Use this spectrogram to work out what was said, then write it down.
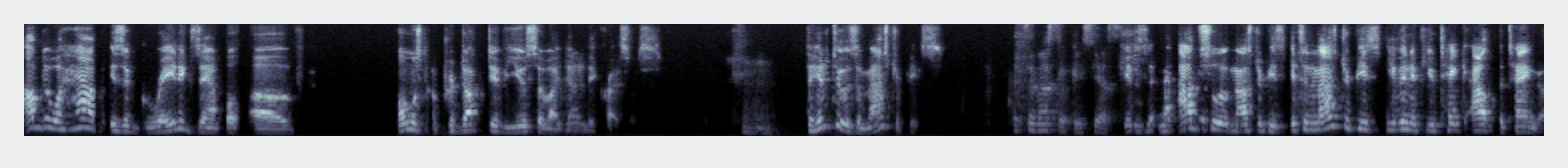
Abdul Wahab is a great example of almost a productive use of identity crisis. Mhm. Sahirtu is a masterpiece. It's a masterpiece. Yes. It is an absolute masterpiece. It's a masterpiece even if you take out the tango.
